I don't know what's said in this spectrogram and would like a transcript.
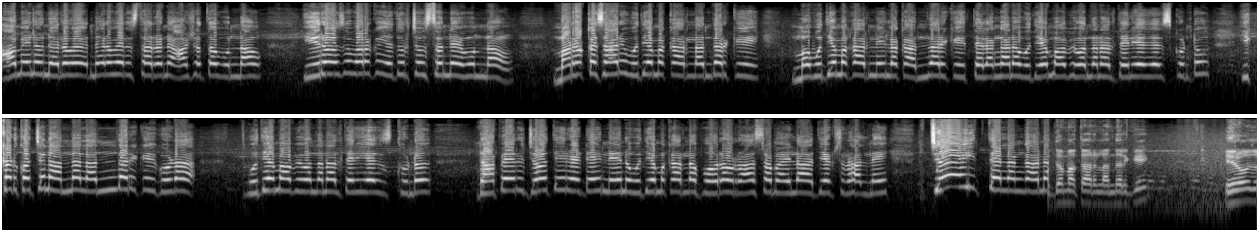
హామీలు నెరవే నెరవేరుస్తారనే ఆశతో ఉన్నాం. ఈ రోజు వరకు ఎదురు చూస్తూనే ఉన్నాం. మరొకసారి ఉద్యమకారులందరికీ మా ఉద్యమకారులకు అందరికీ తెలంగాణ ఉద్యమాభివందనాలు తెలియజేసుకుంటూ ఇక్కడికి వచ్చిన అన్నలందరికీ కూడా ఉద్యమాభివందనాలు తెలియజేసుకుంటూ నా పేరు జ్యోతిరెడ్డి నేను ఉద్యమకారుల పూర్వం రాష్ట్ర మహిళా అధ్యక్షురాలని. జై తెలంగాణ! ఉద్యమకారులందరికీ ఈరోజు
